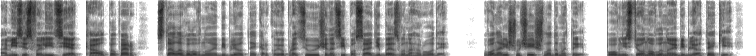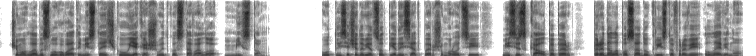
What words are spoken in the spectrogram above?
А місіс Феліція Калпелпер стала головною бібліотекаркою, працюючи на цій посаді без винагороди. Вона рішуче йшла до мети повністю оновленої бібліотеки, що могла би слугувати містечку, яке швидко ставало містом. У 1951 році місіс Калпепер передала посаду Крістоферові Левіну,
